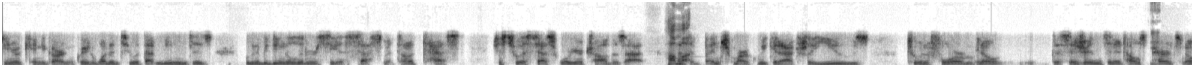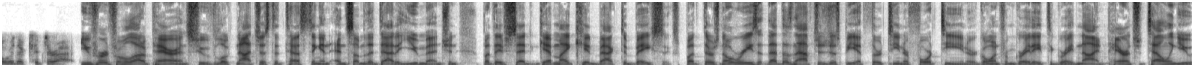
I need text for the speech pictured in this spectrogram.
senior kindergarten, grade one and two. What that means is we're going to be doing a literacy assessment, not a test, just to assess where your child is at. How That's mu- a benchmark we could actually use to inform, you know, decisions and it helps parents know where their kids are at. You've heard from a lot of parents who've looked not just at testing and, and some of the data you mentioned, but they've said, get my kid back to basics. But there's no reason that doesn't have to just be at 13 or 14 or going from grade eight to grade nine. Parents are telling you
